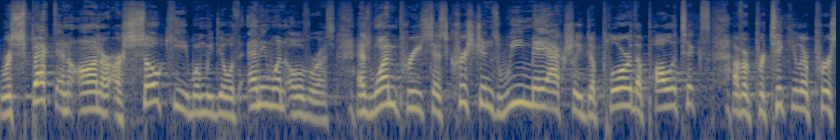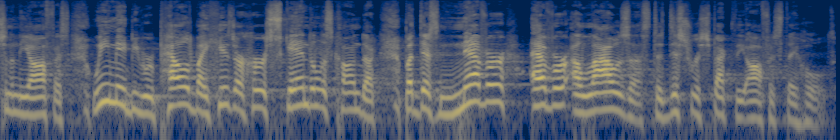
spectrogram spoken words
Respect and honor are so key when we deal with anyone over us. As one preached, as Christians, we may actually deplore the politics of a particular person in the office. We may be repelled by his or her scandalous conduct, but this never, ever allows us to disrespect the office they hold.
